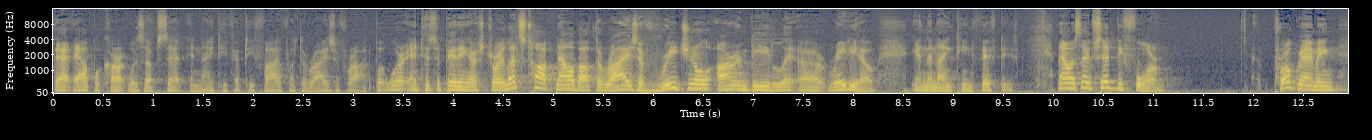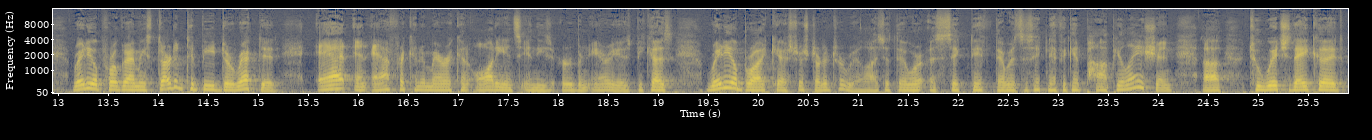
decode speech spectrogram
That apple cart was upset in 1955 with the rise of rock. But we're anticipating our story. Let's talk now about the rise of regional R&B uh, radio in the 1950s. Now, as I've said before, programming, radio programming started to be directed at an African American audience in these urban areas because radio broadcasters started to realize that there, were a there was a significant population uh, to which they could,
